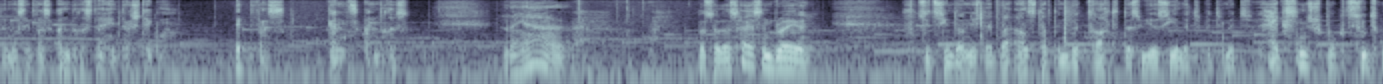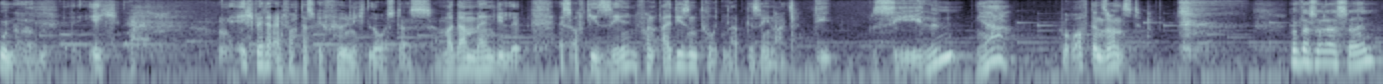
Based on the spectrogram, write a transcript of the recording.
Da muss etwas anderes dahinter stecken. Etwas ganz anderes. Naja. Was soll das heißen, Braille? Sie ziehen doch nicht etwa ernsthaft in Betracht, dass wir es hier mit, mit, mit Hexenspuk zu tun haben. Ich. Ich werde einfach das Gefühl nicht los, dass Madame Mandylip es auf die Seelen von all diesen Toten abgesehen hat. Die Seelen? Ja. Worauf denn sonst? Und was soll das sein?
